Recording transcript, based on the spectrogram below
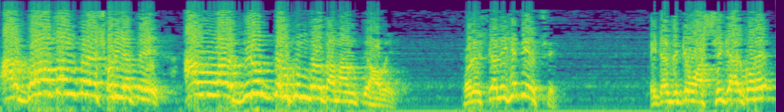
আর গণতন্ত্রের শরীয়তে আল্লাহর বিরুদ্ধে হুকুম করে তা মানতে হবে। পরিষ্কার লিখে দিয়েছে। এটা যদি কেউ অস্বীকার করে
